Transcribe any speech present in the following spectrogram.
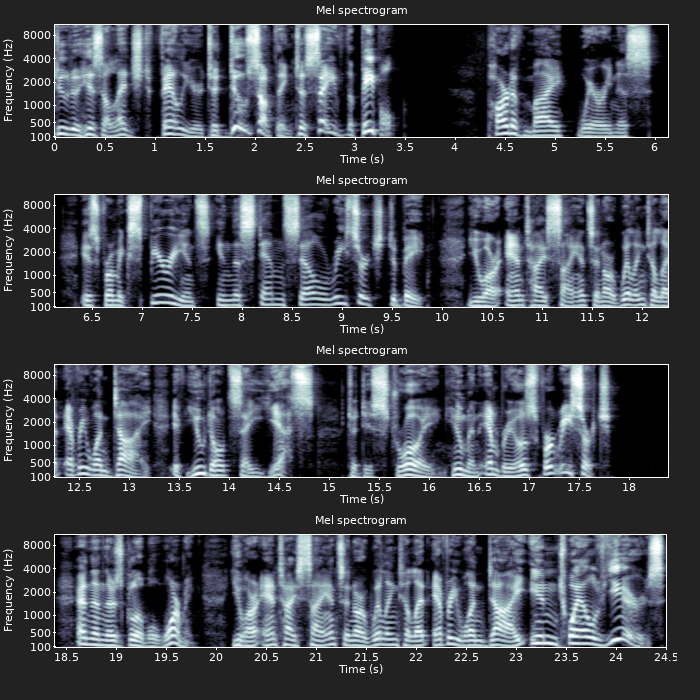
due to his alleged failure to do something to save the people. Part of my wariness is from experience in the stem cell research debate. You are anti science and are willing to let everyone die if you don't say yes to destroying human embryos for research. And then there's global warming. You are anti science and are willing to let everyone die in 12 years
